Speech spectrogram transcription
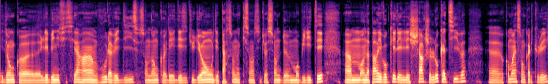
Et donc euh, les bénéficiaires, hein, vous l'avez dit, ce sont donc des, étudiants ou des personnes qui sont en situation de mobilité. on n'a pas évoqué les, charges locatives. comment elles sont calculées?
